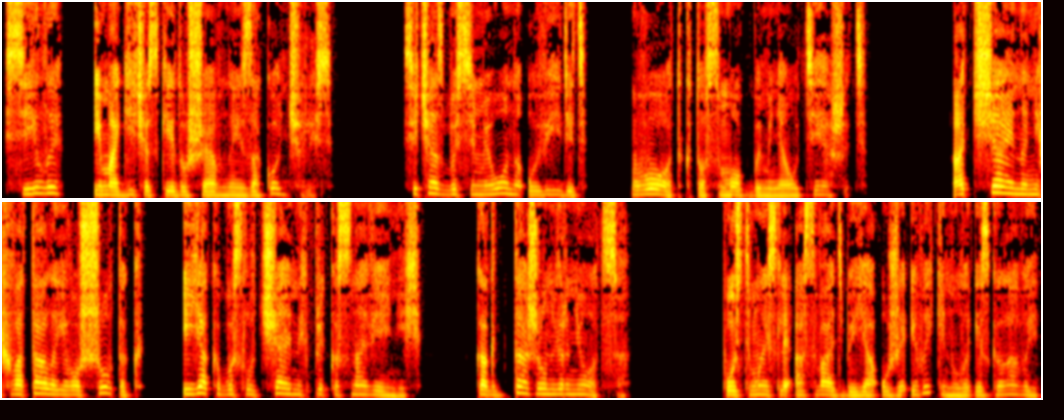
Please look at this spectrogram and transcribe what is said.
Силы и магические душевные закончились. Сейчас бы Симеона увидеть, вот кто смог бы меня утешить. Отчаянно не хватало его шуток и якобы случайных прикосновений. Когда же он вернется? Пусть мысли о свадьбе я уже и выкинула из головы,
